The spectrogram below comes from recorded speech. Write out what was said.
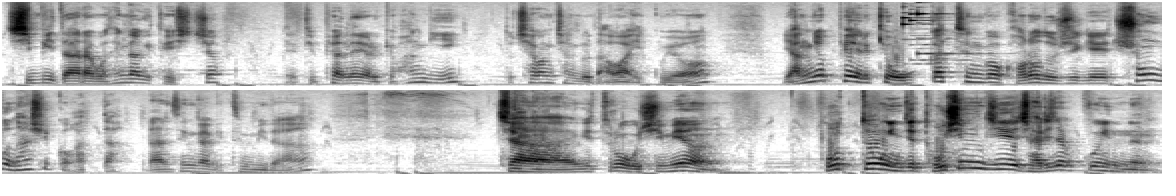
집이다라고 생각이 되시죠? 네, 뒤편에 이렇게 환기 또 채광창도 나와 있고요. 양옆에 이렇게 옷 같은 거 걸어 두시기에 충분하실 것 같다라는 생각이 듭니다. 자 여기 들어오시면 보통 이제 도심지에 자리 잡고 있는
